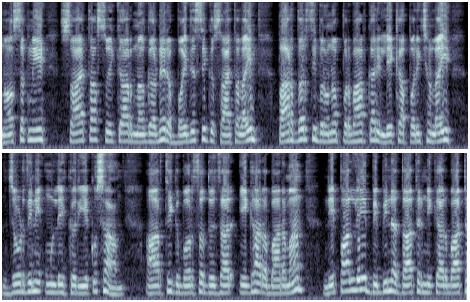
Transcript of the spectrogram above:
नसक्ने सहायता स्वीकार नगर्ने र वैदेशिक सहायतालाई पारदर्शी बनाउन प्रभावकारी लेखा परीक्षणलाई जोड दिने उल्लेख गरिएको छ। आर्थिक वर्ष दुई हजार एघार बाह्रमा नेपालले विभिन्न दात्री निकायबाट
